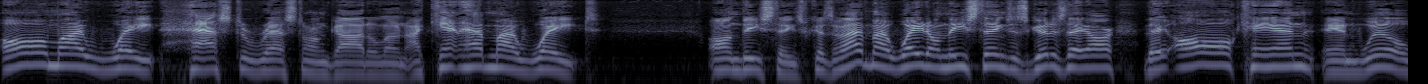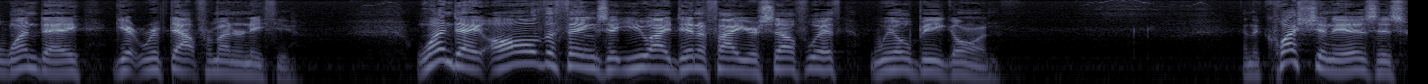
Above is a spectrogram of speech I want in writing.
all my weight has to rest on God alone. I can't have my weight on these things because if I have my weight on these things as good as they are, they all can and will one day get ripped out from underneath you. One day, all the things that you identify yourself with will be gone. And the question is, is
